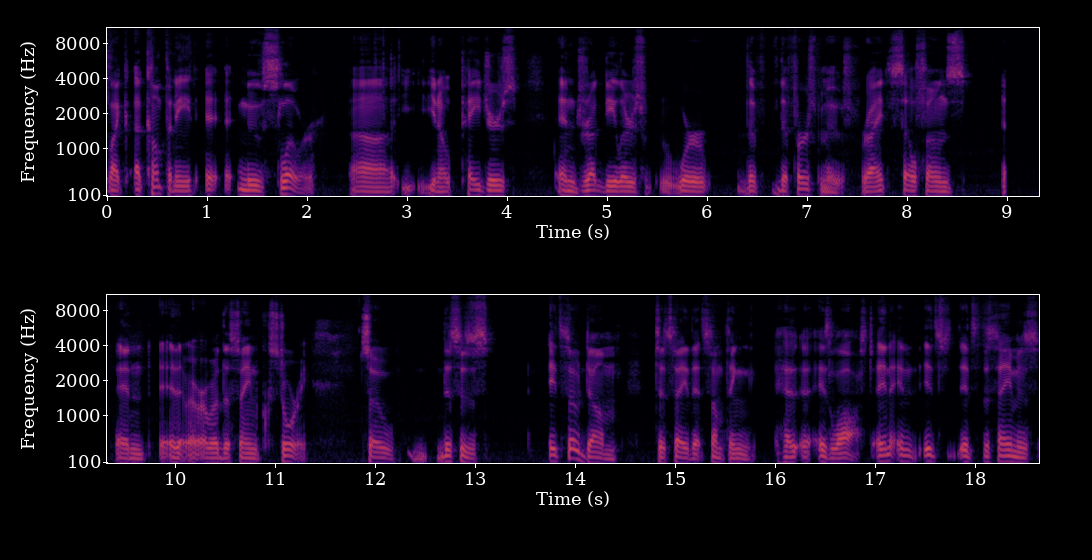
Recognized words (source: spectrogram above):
like a company moves slower. Uh, you know pagers and drug dealers were the the first move right? Cell phones and are the same story. So this is it's so dumb to say that something has, is lost, and, and it's it's the same as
